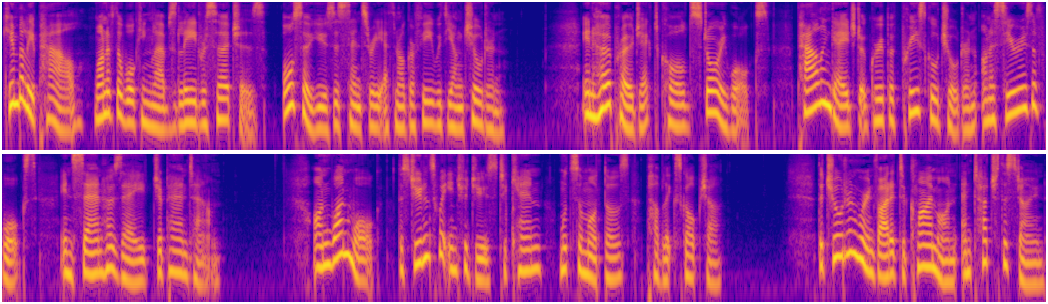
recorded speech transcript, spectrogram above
Kimberly Powell, one of the Walking Lab's lead researchers, also uses sensory ethnography with young children. In her project called Story Walks, Powell engaged a group of preschool children on a series of walks in San Jose, Japantown. On one walk, the students were introduced to Ken Matsumoto's public sculpture. The children were invited to climb on and touch the stone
